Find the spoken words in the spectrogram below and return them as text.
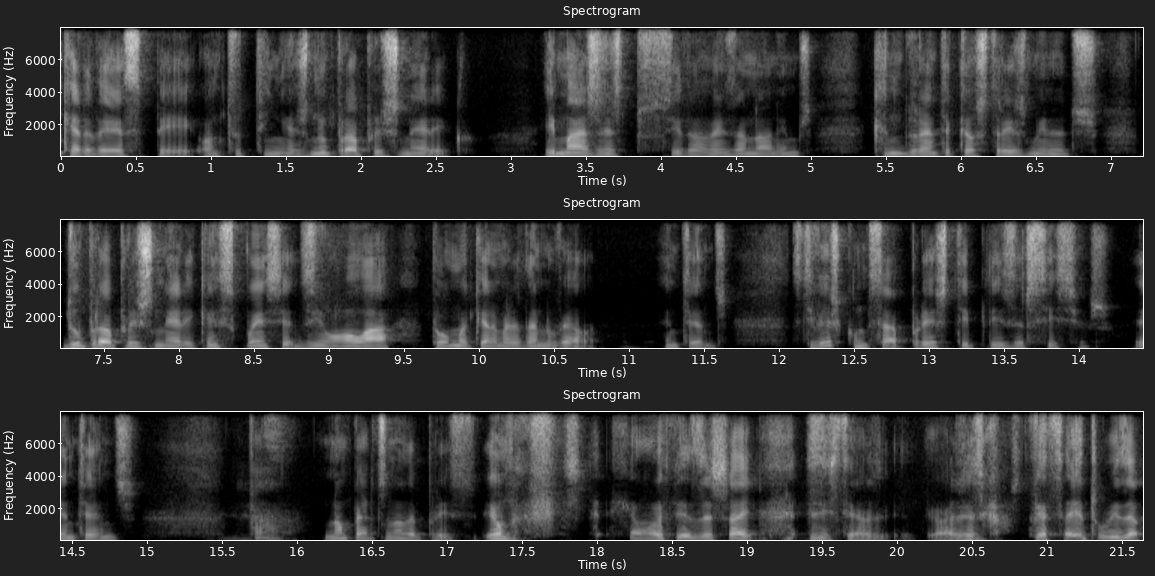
que era da SP, onde tu tinhas no próprio genérico imagens de cidadãos anónimos que durante aqueles três minutos do próprio genérico, em sequência, diziam olá para uma câmara da novela. Entendes? Se tiveres que começar por este tipo de exercícios, entendes? Pá, não perdes nada por isso. Eu uma vez, eu uma vez achei, existe, eu, eu às vezes gosto de pensar em televisão,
